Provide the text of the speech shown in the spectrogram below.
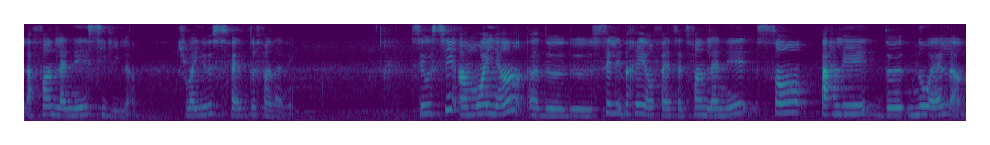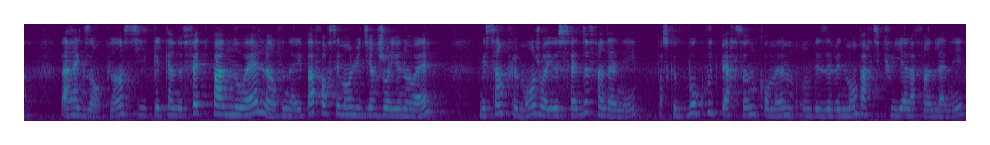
la fin de l'année civile. Joyeuse fête de fin d'année. C'est aussi un moyen euh, de, célébrer en fait cette fin de l'année sans parler de Noël, par exemple. Hein. Si quelqu'un ne fête pas Noël, vous n'allez pas forcément lui dire joyeux Noël, mais simplement joyeuse fête de fin d'année, parce que beaucoup de personnes quand même ont des événements particuliers à la fin de l'année,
